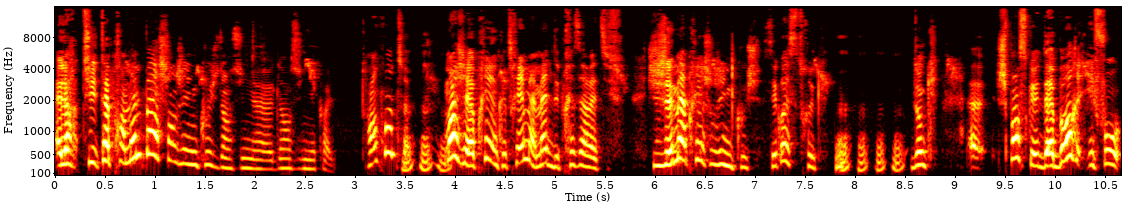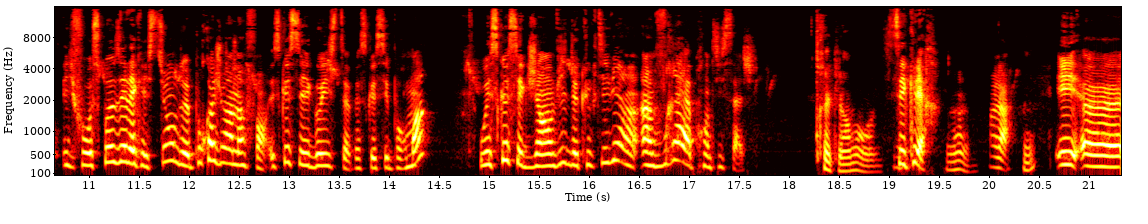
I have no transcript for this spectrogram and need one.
Alors, tu t'apprends même pas à changer une couche dans une, euh, dans une école. Tu te rends compte? Mm, mm. Moi, j'ai appris en quatrième à mettre des préservatifs. J'ai jamais appris à changer une couche. C'est quoi ce truc? Donc, euh, je pense que d'abord, il faut, il faut se poser la question de pourquoi je veux un enfant? Est-ce que c'est égoïste? Parce que c'est pour moi? Ou est-ce que c'est que j'ai envie de cultiver un, un vrai apprentissage? Très clairement. C'est clair. Ouais. Voilà. Mm. Et euh,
